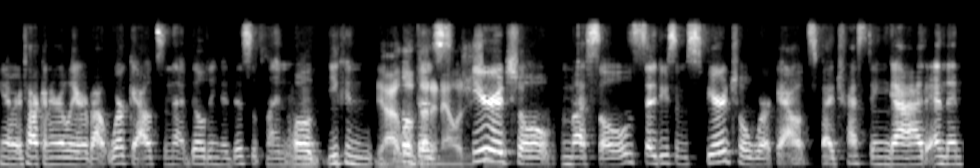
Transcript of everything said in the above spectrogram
you know, we were talking earlier about workouts and that building a discipline. Well, mm-hmm. you can yeah, I love that analogy. Spiritual too. muscles. So do some spiritual workouts by trusting God, and then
